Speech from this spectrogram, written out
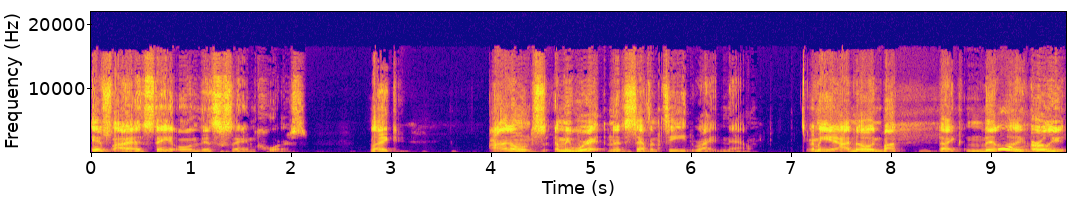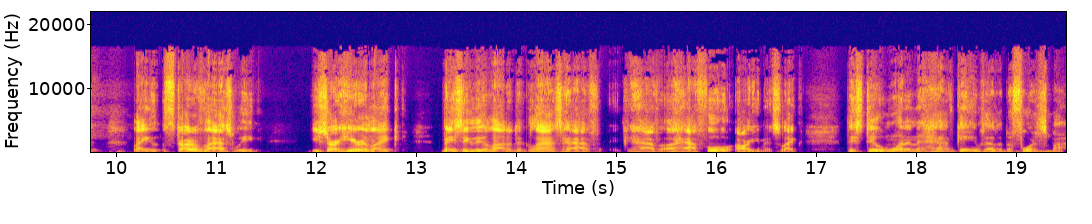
if I stay on this same course, like I don't. I mean, we're in the seventh seed right now. I mean, I know in about like middle, like early, like start of last week, you start hearing like basically a lot of the glass half half uh, half full arguments. Like they still one and a half games out of the fourth spot.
